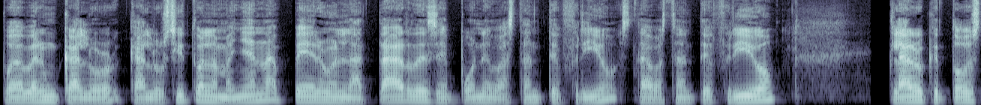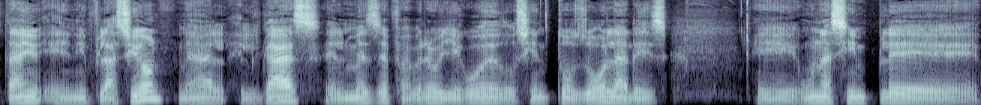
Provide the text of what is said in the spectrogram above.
puede haber un calor, calorcito en la mañana, pero en la tarde se pone bastante frío, está bastante frío. Claro que todo está en, inflación. El gas el mes de febrero llegó de 200 dólares. Eh, una simple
